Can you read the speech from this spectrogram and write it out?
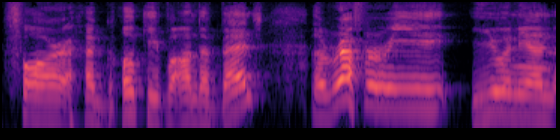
for a goalkeeper on the bench. The referee union,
